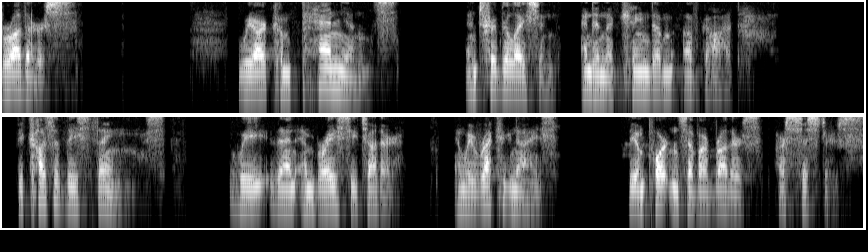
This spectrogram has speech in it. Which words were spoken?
brothers. We are companions in tribulation and in the kingdom of God. Because of these things, we then embrace each other and we recognize the importance of our brothers, our sisters.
